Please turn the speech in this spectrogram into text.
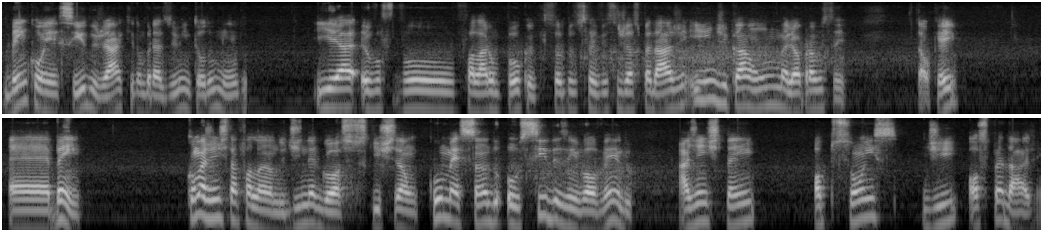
bem conhecido já aqui no Brasil e em todo o mundo. E é, eu vou falar um pouco sobre os serviços de hospedagem e indicar um melhor para você. Tá ok? É, bem, como a gente está falando de negócios que estão começando ou se desenvolvendo, a gente tem opções de hospedagem.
